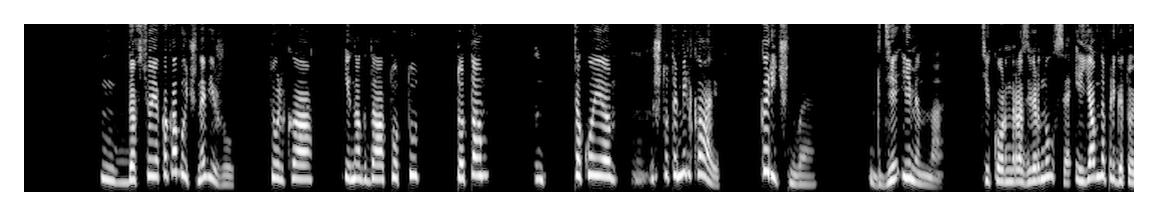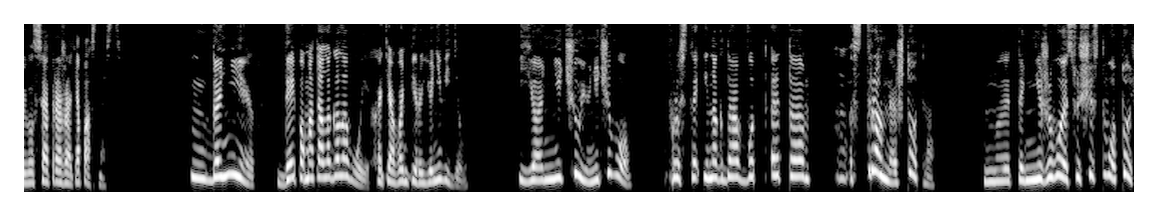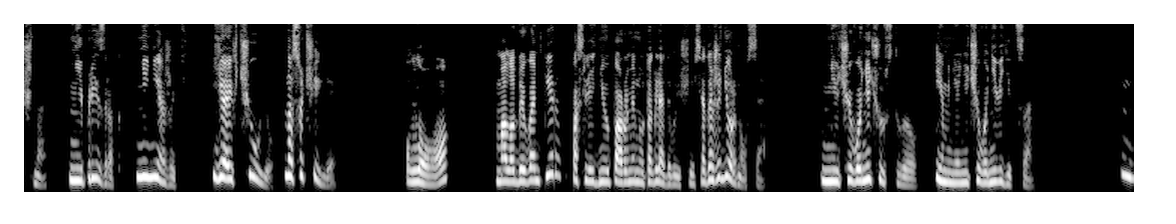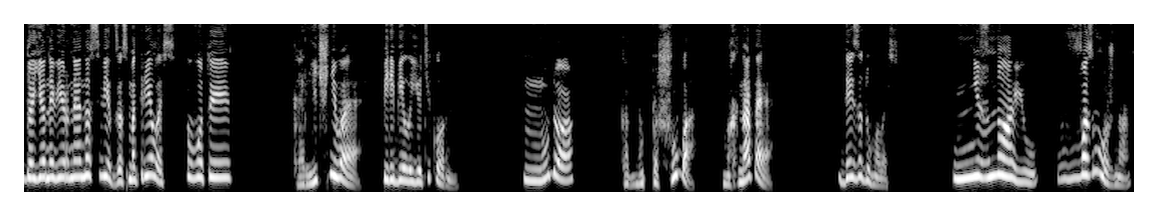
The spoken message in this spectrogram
«Да все я как обычно вижу, только иногда то тут, то там такое что-то мелькает, коричневое». «Где именно?» Тикорн развернулся и явно приготовился отражать опасность. «Да нет», — Дэй помотала головой, хотя вампир ее не видел. «Я не чую ничего. Просто иногда вот это... странное что-то. Но это не живое существо точно, не призрак, не нежить. Я их чую, нас учили». «Ло?» Молодой вампир, последнюю пару минут оглядывающийся, даже дернулся. «Ничего не чувствую и мне ничего не видится. Да я, наверное, на свет засмотрелась, вот и... Коричневая? Перебил ее Тикорн. Ну да, как будто шуба, мохнатая. Да и задумалась. Не знаю, возможно.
